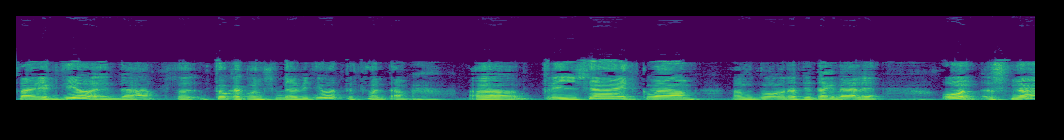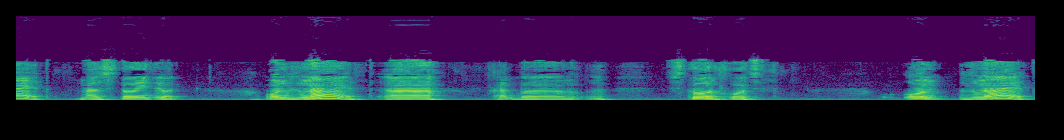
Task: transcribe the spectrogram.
человек делает, да, то, то, как он себя ведет, то он там э, приезжает к вам в город и так далее, он знает, на что идет. Он знает, э, как бы, что он хочет. Он знает,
